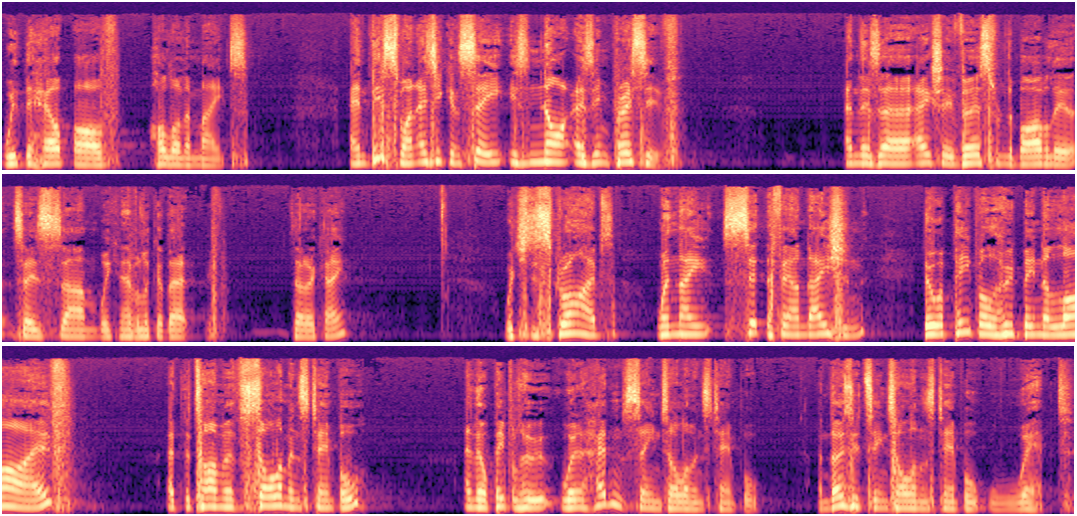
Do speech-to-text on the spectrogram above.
with the help of a whole lot of mates. And this one, as you can see, is not as impressive. And there's a, actually a verse from the Bible that says um, we can have a look at that. Is that okay? Which describes when they set the foundation, there were people who'd been alive at the time of Solomon's temple, and there were people who hadn't seen Solomon's temple. And those who'd seen Solomon's temple wept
